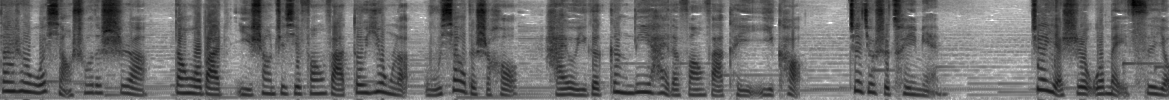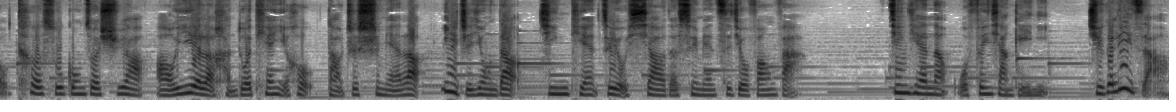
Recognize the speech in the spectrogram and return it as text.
但是我想说的是啊，当我把以上这些方法都用了无效的时候，还有一个更厉害的方法可以依靠，这就是催眠。这也是我每次有特殊工作需要熬夜了很多天以后导致失眠了，一直用到今天最有效的睡眠自救方法。今天呢，我分享给你。举个例子啊，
